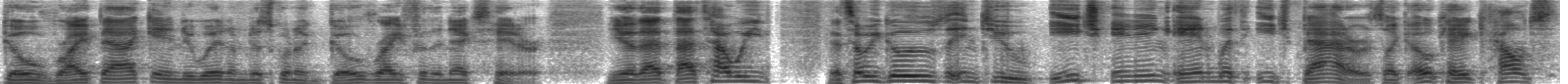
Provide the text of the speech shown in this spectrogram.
go right back into it. I'm just going to go right for the next hitter. You know, that that's how he that's how he goes into each inning and with each batter. It's like, okay, counts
